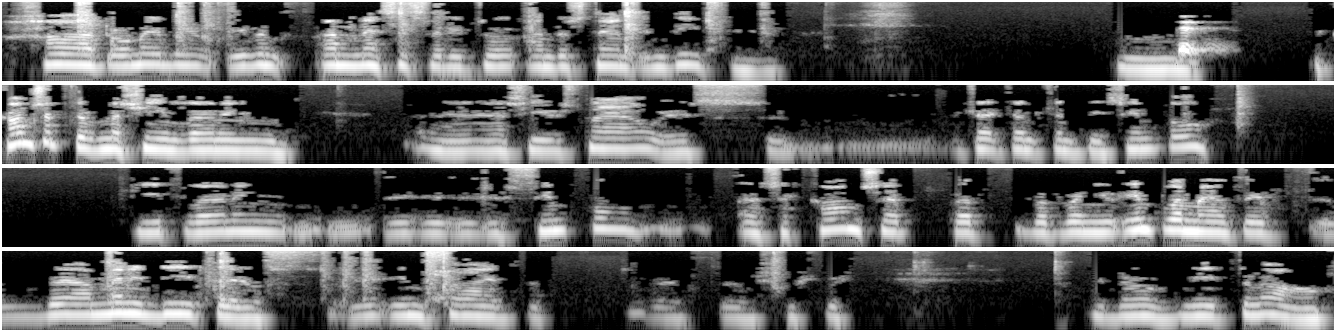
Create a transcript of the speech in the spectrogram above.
hard or maybe even unnecessary to understand in detail. Mm. The concept of machine learning uh, as used now is uh, can, can be simple deep learning is simple as a concept, but, but when you implement it, there are many details inside that, that uh, we don't need to know.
